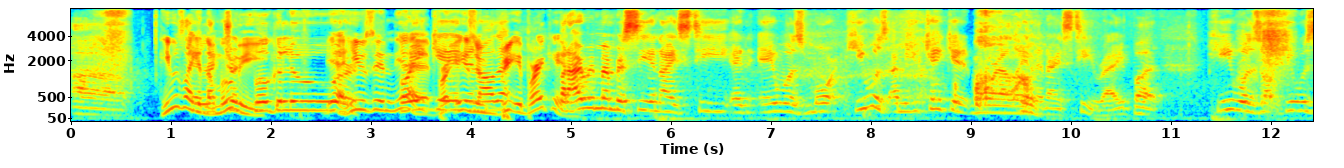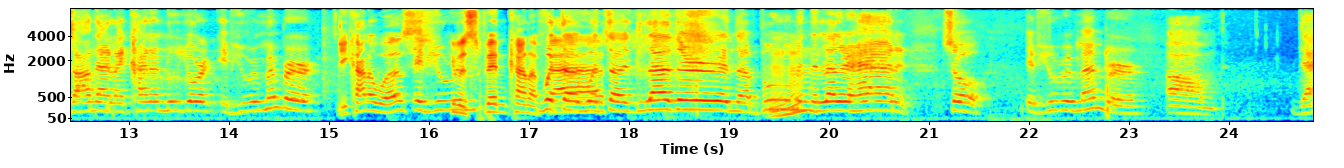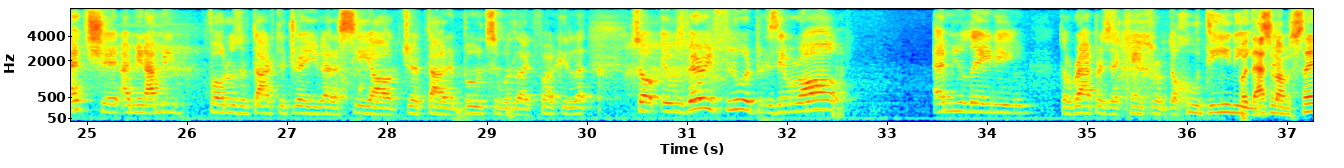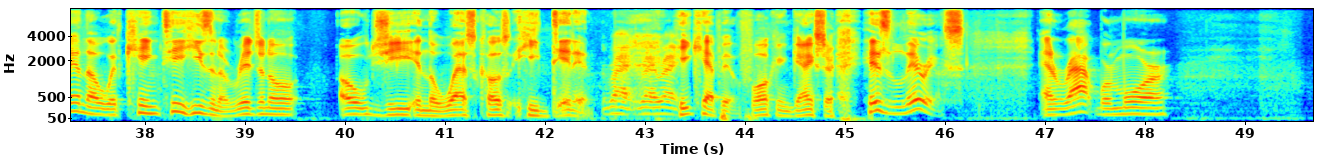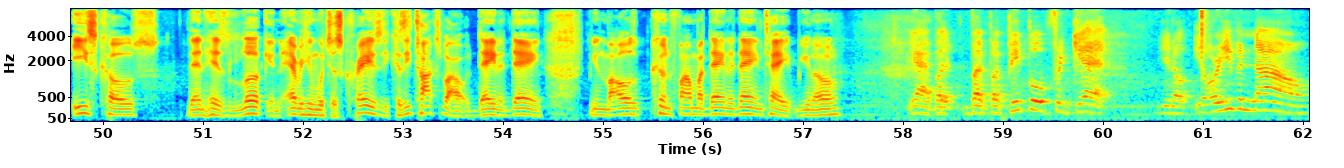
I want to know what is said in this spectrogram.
uh he was like in the movie. Boogaloo. Yeah, he was in- yeah, Breakin' Bre- he was and in all that. Bre- Breakin'. But I remember seeing Ice T, and it was more. He was. I mean, you can't get more LA than Ice T, right? But he was. He was on that like kind of New York. If you remember, He kind of was. If you he was spitting kind of with fast. the with the leather and the boom Mm-hmm. and the leather hat, and so if you remember, um, that shit. I mean, I mean, photos of Dr. Dre, you gotta see all dripped out in boots and with like fucking. Le- so it was very fluid because they were all emulating the rappers that came from the Houdini. But that's what I'm saying though. With King T, he's an original OG in the West Coast. He didn't. Right, right, right. He kept it fucking gangster. His lyrics and rap were more East Coast than his look and everything, which is crazy because he talks about Dana Dane. You know, my old couldn't find my Dana Dane tape. You know, Yeah, but but but people forget, you know, or even now,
